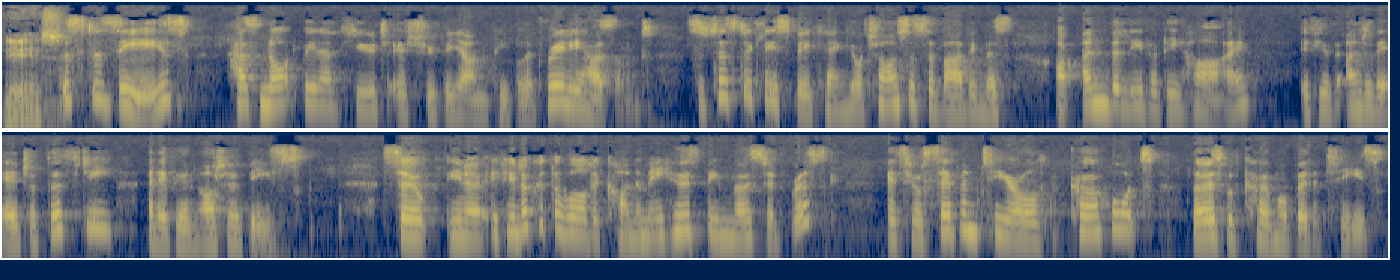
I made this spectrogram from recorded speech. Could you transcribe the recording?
Yes. This disease has not been a huge issue for young people. It really hasn't. Statistically speaking, your chances of surviving this are unbelievably high if you're under the age of 50 and if you're not obese. So, you know, if you look at the world economy, who's been most at risk? It's your 70 year old cohorts, those with comorbidities.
